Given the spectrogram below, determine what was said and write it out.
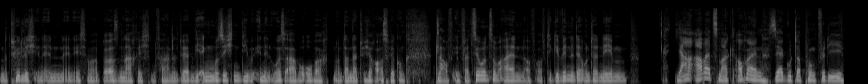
natürlich in, in, in ich sag mal, Börsennachrichten verhandelt werden. Wie eng muss ich denn die in den USA beobachten? Und dann natürlich auch Auswirkungen, klar, auf Inflation zum einen, auf, auf die Gewinne der Unternehmen. Ja, Arbeitsmarkt, auch ein sehr guter Punkt für die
